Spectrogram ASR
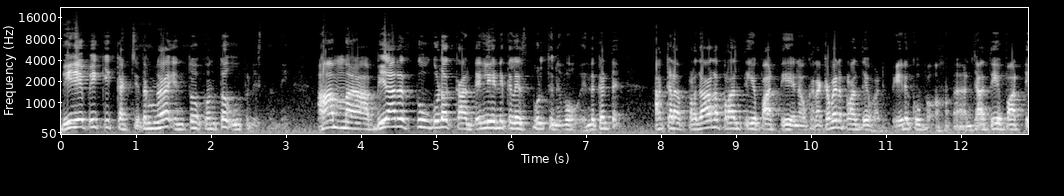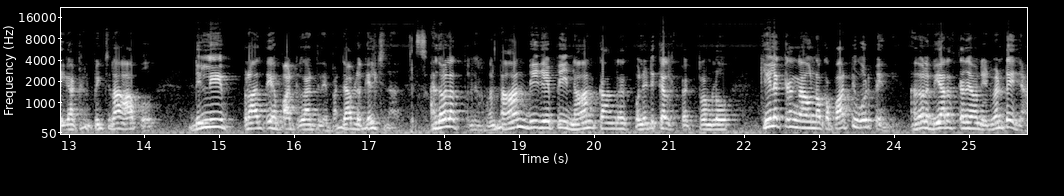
బీజేపీకి ఖచ్చితంగా ఎంతో కొంత ఊపినిస్తుంది ఆ బీఆర్ఎస్కు కూడా కా- ఢిల్లీ ఎన్నికలే స్ఫూర్తినివ్వవు. ఎందుకంటే అక్కడ ప్రధాన ప్రాంతీయ పార్టీ అయిన ఒక రకమైన ప్రాంతీయ పార్టీ పేరుకు జాతీయ పార్టీగా కనిపించిన ఆపు ఢిల్లీ ప్రాంతీయ పార్టీ లాంటిది పంజాబ్లో గెలిచిన. అందువల్ల non BJP non Congress political స్పెక్ట్రంలో కీలకంగా ఉన్న ఒక పార్టీ ఓడిపోయింది. అందువల్ల బీఆర్ఎస్ కదా ఏమైనా అడ్వాంటేజా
